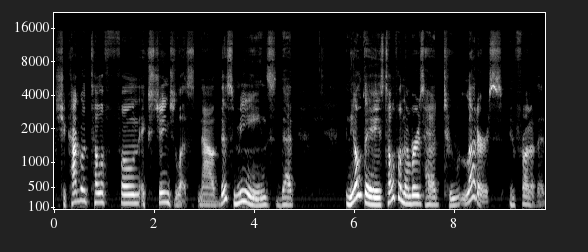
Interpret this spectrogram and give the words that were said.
Chicago Telephone Exchange List. Now, this means that in the old days, telephone numbers had two letters in front of it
